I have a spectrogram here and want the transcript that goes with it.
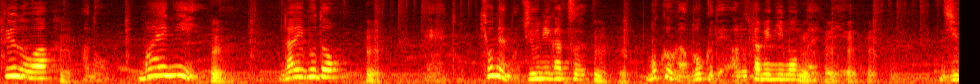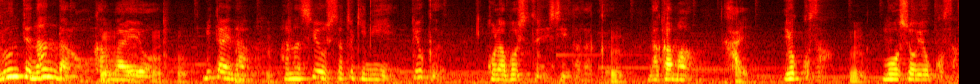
というのは、うん。あの前にうん。ライブの、うん。えー、と去年の12月、うんうん。僕が僕であるために問題っていう、うんうんうん自分って何だろう考えよう、うんうんうんみたいな話をした時によくコラボ出演していただくうん。仲間。はい。よっこさん。うん。猛将よっこさん。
